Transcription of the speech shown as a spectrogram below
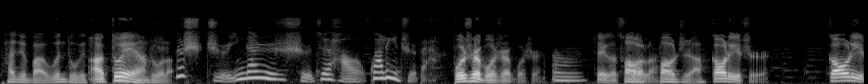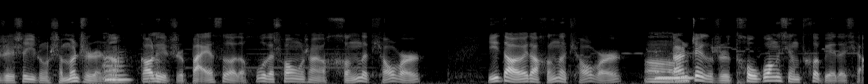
它就把温度给啊对呀呀、住了。那是纸应该是使最好挂历纸吧？不是不是不是，嗯这个错了。报纸啊，高丽纸，高丽纸是一种什么纸呢？嗯高丽纸白色的，糊在窗户上有横的条纹儿，一道一道横的条纹儿。哦，当然，这个纸透光性特别的强，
